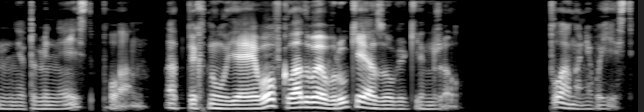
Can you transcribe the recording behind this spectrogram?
«Нет, у меня есть план». Отпихнул я его, вкладывая в руки Азога кинжал. План у него есть.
